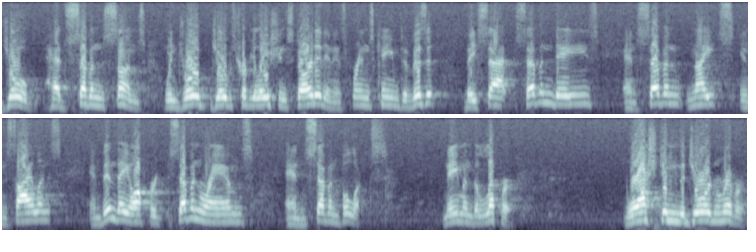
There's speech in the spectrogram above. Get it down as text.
Job had seven sons. When Job, Job's tribulation started and his friends came to visit, they sat seven days and seven nights in silence and then they offered seven rams and seven bullocks. Naaman the leper washed in the Jordan River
